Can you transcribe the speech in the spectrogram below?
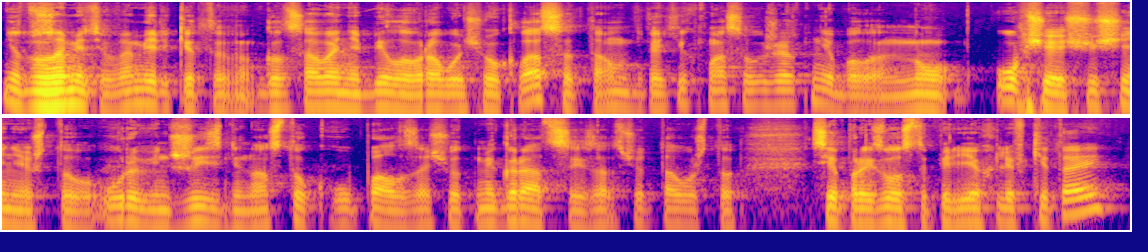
Нет, ну заметьте, в Америке это голосование белого рабочего класса, там никаких массовых жертв не было. Но общее ощущение, что уровень жизни настолько упал за счет миграции, за счет того, что все производства переехали в Китай –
